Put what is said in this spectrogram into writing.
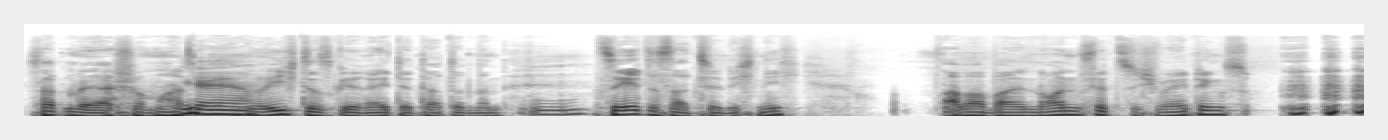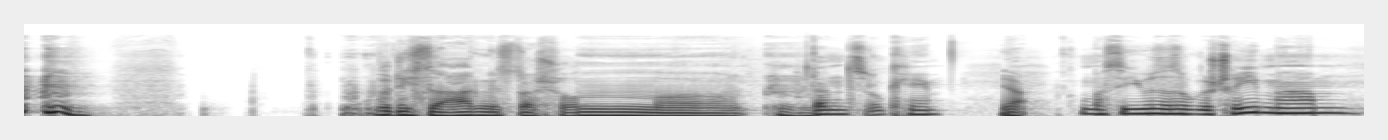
Das hatten wir ja schon mal, Ja, ja. wo ich das geratet hatte. Dann zählt es natürlich nicht. Aber bei 49 Ratings würde ich sagen, ist das schon, Dann ist okay. äh, ja. Gucken, was die User so geschrieben haben.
